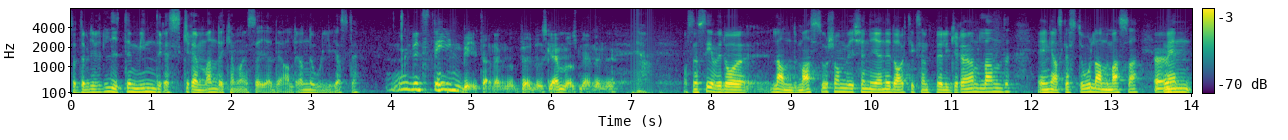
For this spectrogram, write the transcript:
Så att det har blivit lite mindre skrämmande kan man säga, det allra nordligaste. Litt steinbit har de prøvd å skremme oss med, men Och sen ser vi då landmassor som vi känner igen idag, till exempel Grönland är en ganska stor landmassa. Mm. Men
